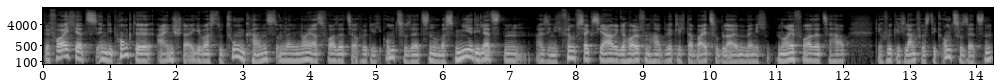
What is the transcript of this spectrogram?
bevor ich jetzt in die Punkte einsteige, was du tun kannst, um deine Neujahrsvorsätze auch wirklich umzusetzen und was mir die letzten, weiß ich nicht, fünf, sechs Jahre geholfen hat, wirklich dabei zu bleiben, wenn ich neue Vorsätze habe, die auch wirklich langfristig umzusetzen.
